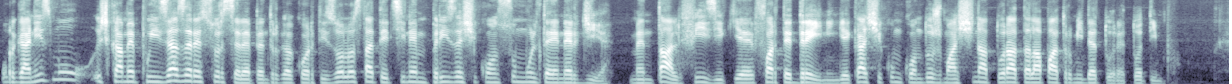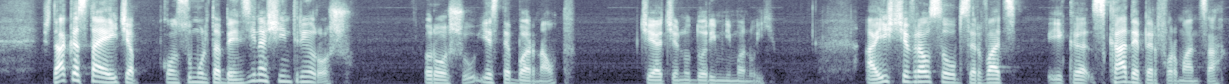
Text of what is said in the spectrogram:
organismul își cam epuizează resursele pentru că cortizolul ăsta te ține în priză și consum multă energie. Mental, fizic, e foarte draining. E ca și cum conduci mașina turată la 4000 de ture tot timpul. Și dacă stai aici, consum multă benzină și intri în roșu. Roșu este burnout, ceea ce nu dorim nimănui. Aici ce vreau să observați e că scade performanța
